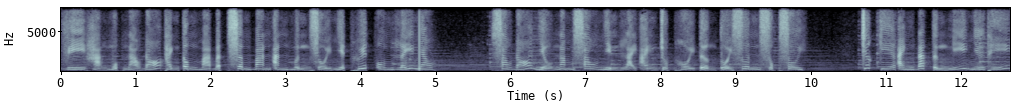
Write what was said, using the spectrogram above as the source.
Vì hạng mục nào đó thành công mà bật sâm ban ăn mừng rồi nhiệt huyết ôm lấy nhau. Sau đó nhiều năm sau nhìn lại ảnh chụp hồi tưởng tuổi xuân sụp sôi. Trước kia anh đã từng nghĩ như thế.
